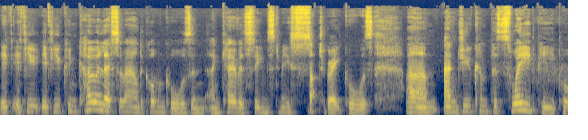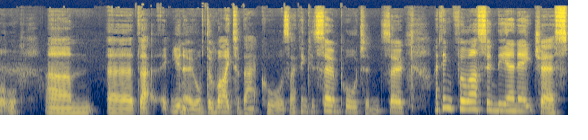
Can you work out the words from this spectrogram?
if, if you if you can coalesce around a common cause and and carers seems to me such a great cause um, and you can persuade people um, uh, that you know of the right of that cause i think is so important. So i think for us in the nhs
